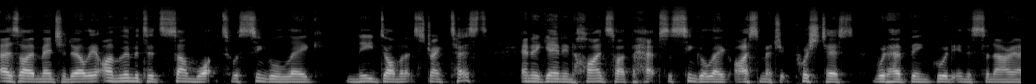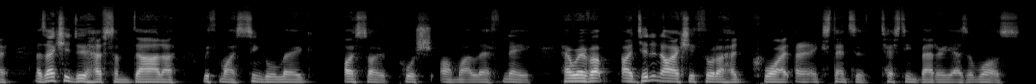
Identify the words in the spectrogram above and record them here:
As I mentioned earlier, I'm limited somewhat to a single leg knee dominant strength test. And again, in hindsight, perhaps a single leg isometric push test would have been good in this scenario, as I actually do have some data with my single leg iso push on my left knee. However, I didn't. I actually thought I had quite an extensive testing battery as it was.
